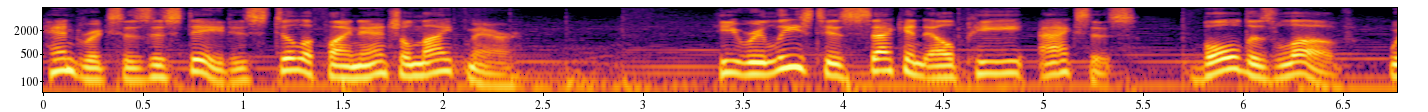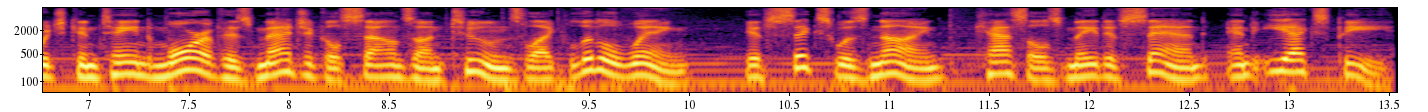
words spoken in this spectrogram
Hendrix's estate is still a financial nightmare. He released his second LP, Axis, Bold as Love, which contained more of his magical sounds on tunes like Little Wing, If Six Was Nine, Castles Made of Sand, and EXP.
